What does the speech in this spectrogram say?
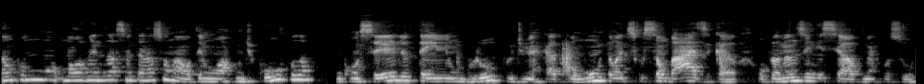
como uma, organização internacional, tem um órgão de cúpula, um conselho, tem um grupo de mercado comum, então a discussão básica, ou pelo menos inicial do Mercosul,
